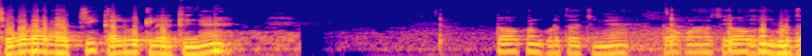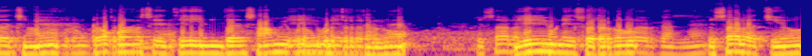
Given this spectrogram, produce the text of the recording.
சோழராட்சி கல்வெட்டில் இருக்குங்க. டோக்கன் கொடுத்தாச்சுங்க டோக்கனோட டோக்கன் கொடுத்தாச்சுங்க டோக்கனோட சேர்த்து இந்த சாமி படம் கொடுத்துருக்காங்க. விசால நீலிமணேஸ்வரரும் இருக்காங்க. விசாலாட்சியும்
